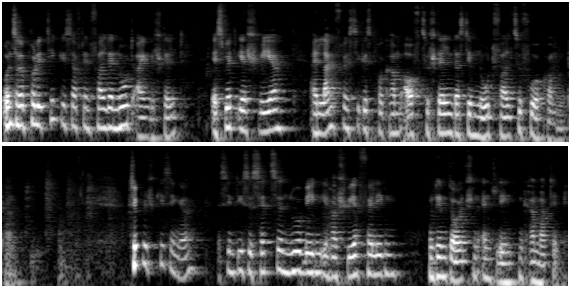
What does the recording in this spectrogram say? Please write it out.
Unsere Politik ist auf den Fall der Not eingestellt. Es wird ihr schwer, ein langfristiges Programm aufzustellen, das dem Notfall zuvorkommen kann. Typisch Kissinger sind diese Sätze nur wegen ihrer schwerfälligen und dem Deutschen entlehnten Grammatik.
